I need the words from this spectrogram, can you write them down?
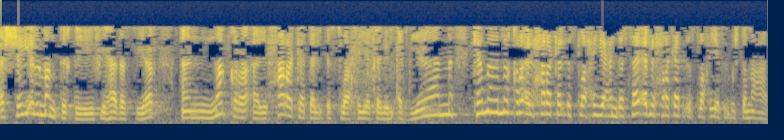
الشيء المنطقي في هذا السياق أن نقرأ الحركة الإصلاحية للأديان كما نقرأ الحركة الإصلاحية عند سائر الحركات الإصلاحية في المجتمعات.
